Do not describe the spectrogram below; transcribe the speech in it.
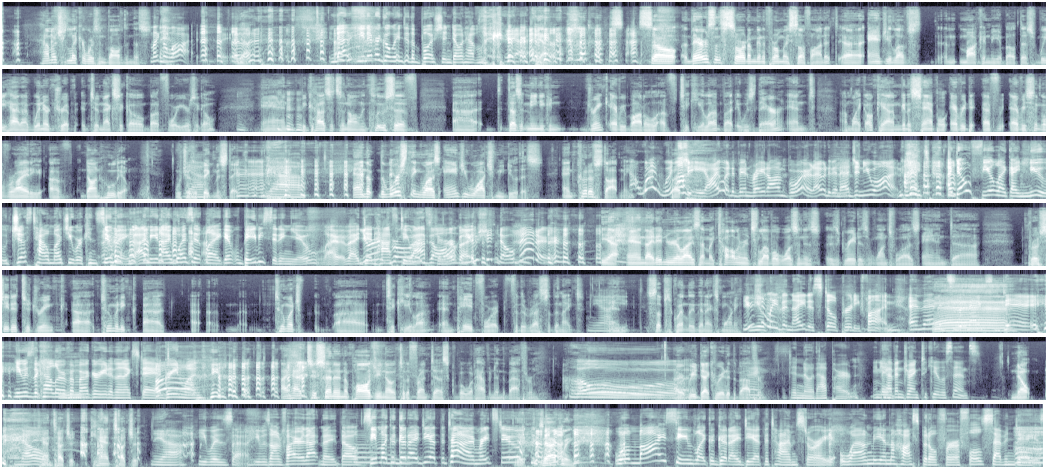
How much liquor was involved in this? Like a lot. Yeah. Not, you never go into the bush and don't have liquor. yeah. S- so there's the sword. I'm going to throw myself on it. Uh, Angie loves uh, mocking me about this. We had a winter trip to Mexico about four years ago, and because it's an all-inclusive, uh, doesn't mean you can drink every bottle of tequila. But it was there, and I'm like, okay, I'm going to sample every, every every single variety of Don Julio, which was Yeah. a big mistake. Yeah. and the, the worst thing was Angie watched me do this and could have stopped me. Why would But- she? I would have been right on board. I would have been edging you on. I, I don't feel like I knew just how much you were consuming. I mean, I wasn't like babysitting you. I, I did a have to grown after, adult. but You should know better. yeah, and I didn't realize that my tolerance level wasn't as, as great as it once was, and uh, proceeded to drink uh, too many, uh, uh, too much uh, tequila, and paid for it for the rest of the night. Yeah, and you- subsequently the next morning. Usually the night is still pretty fun. And then Eh. it's the next day. he was the color of a margarita the next day, a green one. I had to send an apology note to the front desk about what happened in the bathroom. oh, I redecorated the bathroom. didn't know that part. And you Thank- haven't drank tequila since. No, No. can't touch it. Can't touch it. Yeah, he was uh, he was on fire that night though. Seemed like a good idea at the time, right, Stu? Yeah, exactly. well, my seemed like a good idea at the time story wound me in the hospital for a full seven days.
